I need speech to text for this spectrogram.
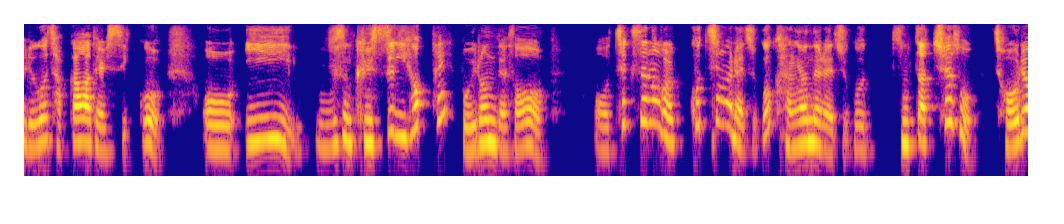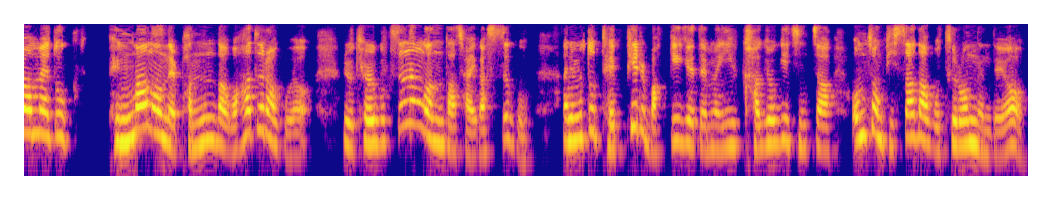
그리고 작가가 될 수 있고 어, 이 무슨 글쓰기 협회 뭐 이런 데서 어, 책 쓰는 걸 코칭을 해주고 강연을 해주고 진짜 최소 저렴해도 100만 원을 받는다고 하더라고요. 그리고 결국 쓰는 건 다 자기가 쓰고 아니면 또 대피를 맡기게 되면 이 가격이 진짜 엄청 비싸다고 들었는데요.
